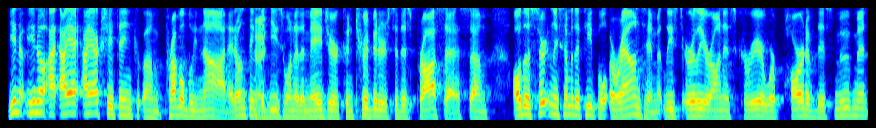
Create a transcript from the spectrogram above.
You know, you know, I, I actually think um, probably not. I don't think okay. that he's one of the major contributors to this process. Um, although certainly some of the people around him, at least earlier on his career, were part of this movement.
